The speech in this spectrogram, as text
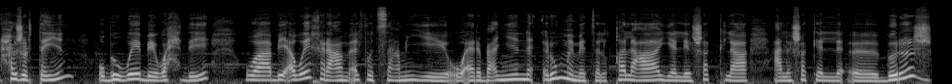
حجرتين وبوابة وحدة وبأواخر عام 1940 رممت القلعة يلي شكلها على شكل آه، برج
